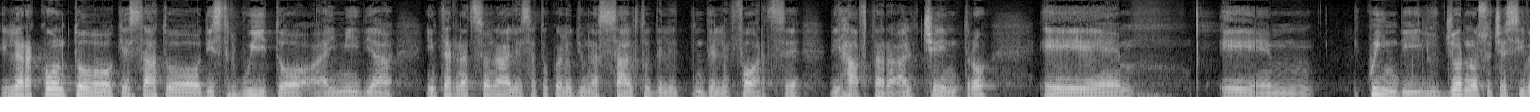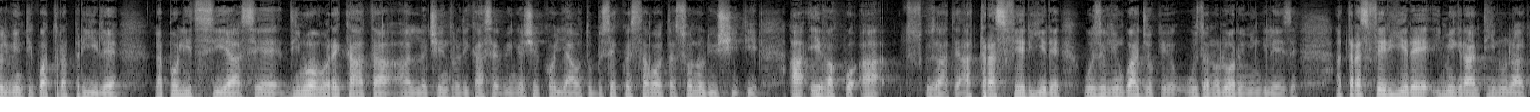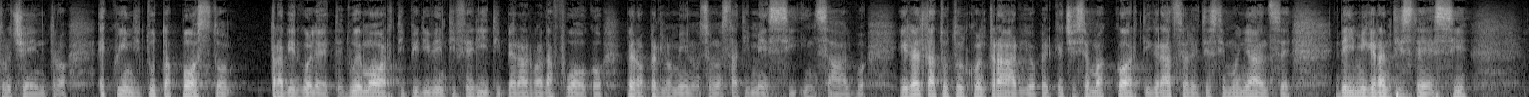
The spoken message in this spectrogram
Il racconto che è stato distribuito ai media internazionali è stato quello di un assalto delle, delle forze di Haftar al centro e, e, quindi il giorno successivo, il 24 aprile, la polizia si è di nuovo recata al centro di Kasservingaci con gli autobus e questa volta sono riusciti a, a scusate, a trasferire, uso il linguaggio che usano loro in inglese, a trasferire i migranti in un altro centro. E quindi tutto a posto, tra virgolette, due morti, più di 20 feriti per arma da fuoco, però perlomeno sono stati messi in salvo. In realtà tutto il contrario, perché ci siamo accorti, grazie alle testimonianze dei migranti stessi,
